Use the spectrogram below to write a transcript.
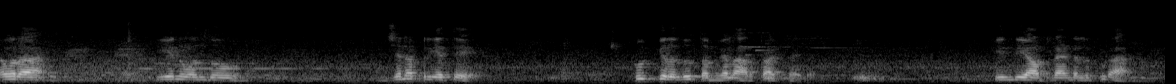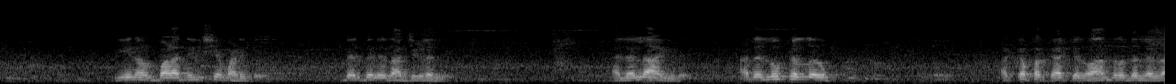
ಅವರ ಏನು ಒಂದು ಜನಪ್ರಿಯತೆ ಕುಗ್ಗಿರೋದು ತಮಗೆಲ್ಲ ಅರ್ಥ ಆಗ್ತಾ ಇದೆ. ಹಿಂದಿ ಔಟ್ಲ್ಯಾಂಡ್ ಅಲ್ಲೂ ಕೂಡ ಏನು ಅವ್ರು ಬಹಳ ನಿರೀಕ್ಷೆ ಮಾಡಿದ್ರು ಬೇರೆ ಬೇರೆ ರಾಜ್ಯಗಳಲ್ಲಿ. ಅಲ್ಲೆಲ್ಲ ಆಗಿದೆ. ಆದರೆ ಲೋಕಲ್ ಅಕ್ಕಪಕ್ಕ ಕೆಲವು ಆಂಧ್ರದಲ್ಲೆಲ್ಲ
